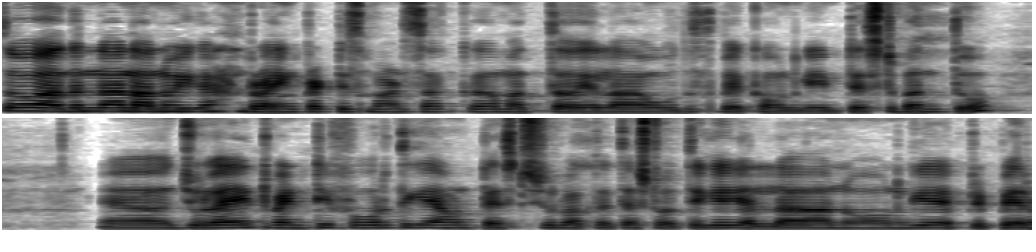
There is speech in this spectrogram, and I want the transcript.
ಸೊ ಅದನ್ನು ನಾನು ಈಗ ಡ್ರಾಯಿಂಗ್ ಪ್ರಾಕ್ಟೀಸ್ ಮಾಡ್ಸೋಕೆ ಮತ್ತು ಎಲ್ಲ ಓದಿಸ್ಬೇಕು ಅವ್ನಿಗೆ ಇಂಟ್ರೆಸ್ಟ್ ಬಂತು. ಜುಲೈ ಟ್ವೆಂಟಿ ಫೋರ್ತ್ಗೆ ಅವ್ನು ಟೆಸ್ಟ್ ಶುರು ಆಗ್ತೈತೆ ಅಷ್ಟೊತ್ತಿಗೆ ಎಲ್ಲನೂ ಅವನಿಗೆ ಪ್ರಿಪೇರ್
